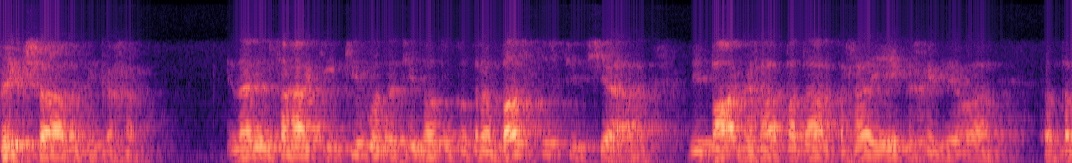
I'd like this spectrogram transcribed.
वृक्षावधिकः। इदानीं सः किं वदति भवतु तत्र वस्तुस्थित्या विभागः पदार्थः एकः एव, तत्र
